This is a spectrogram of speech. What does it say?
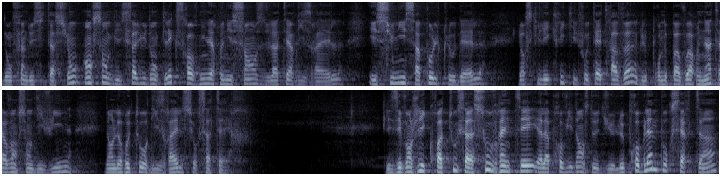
donc fin de citation, ensemble ils saluent donc l'extraordinaire renaissance de la terre d'Israël et s'unissent à Paul Claudel lorsqu'il écrit qu'il faut être aveugle pour ne pas voir une intervention divine dans le retour d'Israël sur sa terre. Les évangéliques croient tous à la souveraineté et à la providence de Dieu. Le problème pour certains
